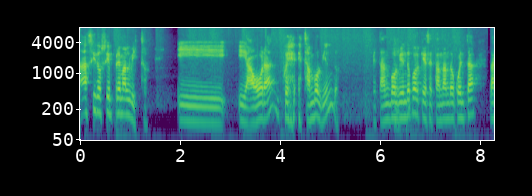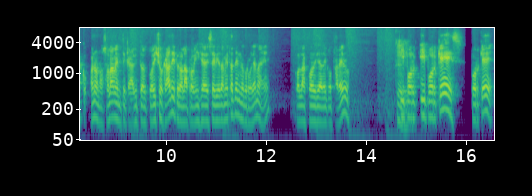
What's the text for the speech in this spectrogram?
ha sido siempre mal visto. Y, y ahora pues están volviendo. Están volviendo porque se están dando cuenta bueno no solamente Cádiz tú, has dicho Cádiz pero la provincia de Sevilla también está teniendo problemas ¿eh? con las cuadrillas de costaleros ¿Y por, ¿Y por qué es? ¿Por qué?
